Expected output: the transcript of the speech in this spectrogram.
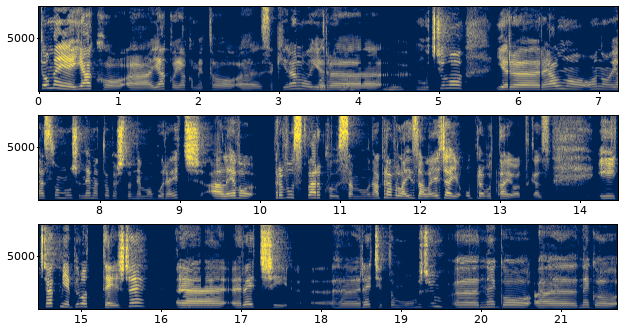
to me je jako, uh, jako, jako me to sekiralo jer mučilo, jer realno ono, ja svom mužu nema toga što ne mogu reći, ali evo, prvu stvar koju sam napravila iza leđa je upravo taj otkaz. I čak mi je bilo teže reći reći to mužu eh, nego, eh, nego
